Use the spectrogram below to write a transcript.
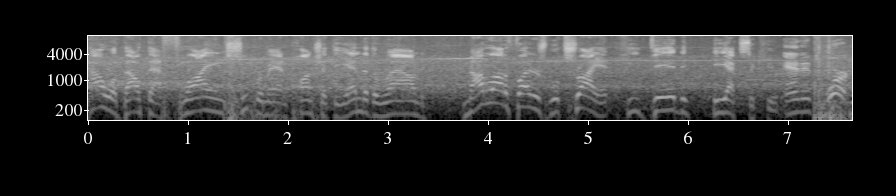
how about that flying Superman punch at the end of the round? Not a lot of fighters will try it. He did, he executed. And it worked,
